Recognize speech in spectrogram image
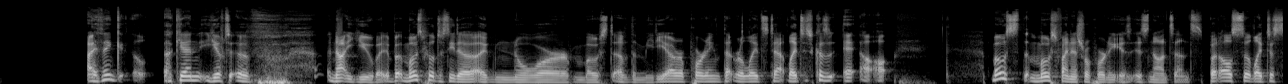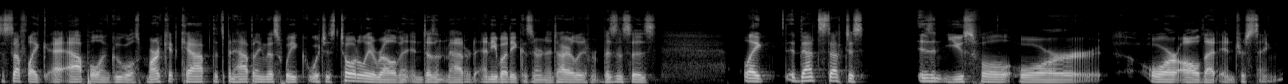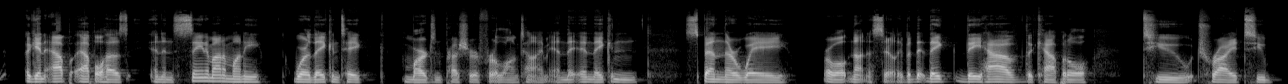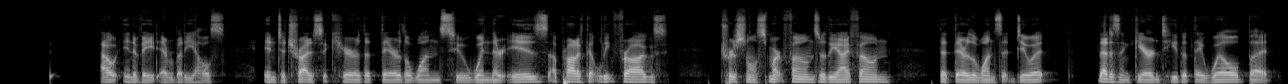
I think again, you have to. Uh, not you, but but most people just need to ignore most of the media reporting that relates to like just because uh, most most financial reporting is, is nonsense. But also like just the stuff like Apple and Google's market cap that's been happening this week, which is totally irrelevant and doesn't matter to anybody because they're in entirely different businesses. Like that stuff just isn't useful or or all that interesting. Again, Apple Apple has an insane amount of money where they can take margin pressure for a long time, and they and they can spend their way, or well, not necessarily, but they they have the capital to try to out innovate everybody else and to try to secure that they're the ones who, when there is a product that leapfrogs traditional smartphones or the iPhone, that they're the ones that do it. That doesn't guarantee that they will, but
